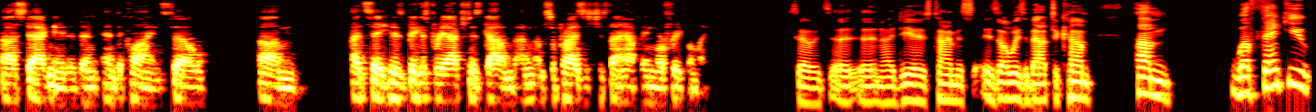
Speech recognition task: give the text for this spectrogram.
uh, stagnated and, and, declined. So um, I'd say his biggest reaction is, God, I'm, I'm, surprised it's just not happening more frequently. So it's a, an idea whose time is, is always about to come. Um, well, thank you,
